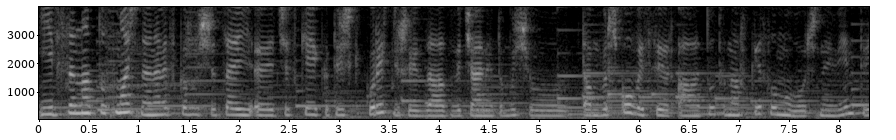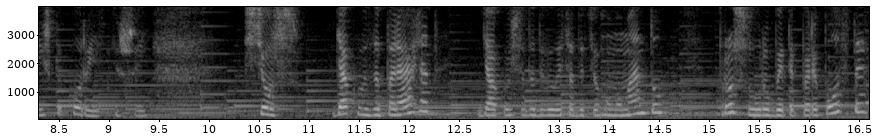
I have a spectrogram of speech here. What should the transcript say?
І все надто смачно. Я навіть скажу, що цей е, чизкейк трішки корисніший за звичайний, тому що там вершковий сир, а тут у нас кисломолочний, він трішки корисніший. Що ж, дякую за перегляд. Дякую, що додивилися до цього моменту. Прошу робити перепости,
